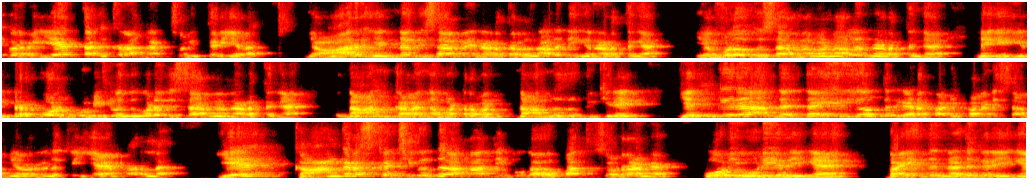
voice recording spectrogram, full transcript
இவர்கள் ஏன் தடுக்கிறாங்கன்னு சொல்லி தெரியல. யாரு என்ன விசாரணை நடத்துறதுனால நீங்க நடத்துங்க. எவ்வளவு விசாரணை வேணாலும் நடத்துங்க. நீங்க இன்டர்போல் கூட்டிட்டு வந்து கூட விசாரணை நடத்துங்க. நான் கலங்கமற்றவன் நான் நிரூபிக்கிறேன். என்கிற அந்த தைரியம் திரு எடப்பாடி பழனிசாமி அவர்களுக்கு ஏன் வரல? ஏன் காங்கிரஸ் கட்சி வந்து அதிமுகவை பார்த்து சொல்றாங்க ஓடி ஒளியறீங்க பயந்து நடுங்குறீங்க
